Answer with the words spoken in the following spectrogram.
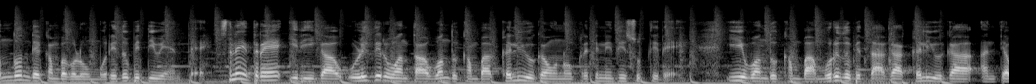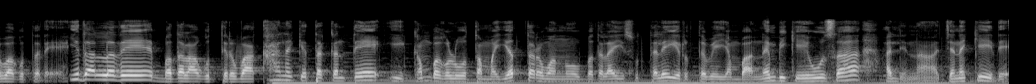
ಒಂದೊಂದೇ ಕಂಬಗಳು ಮುರಿದು ಬಿದ್ದಿವೆಯಂತೆ ಸ್ನೇಹಿತರೆ, ಇದೀಗ ಉಳಿದಿರುವಂತಹ ಒಂದು ಕಂಬ ಕಲಿಯುಗವನ್ನು ಪ್ರತಿನಿಧಿಸುತ್ತಿದೆ. ಈ ಒಂದು ಕಂಬ ಮುರಿದು ಬಿದ್ದಾಗ ಕಲಿಯುಗ ಅಂತ್ಯವಾಗುತ್ತದೆ. ಇದಲ್ಲದೆ ಬದಲಾಗುತ್ತಿರುವ ಕಾಲಕ್ಕೆ ತಕ್ಕಂತೆ ಈ ಕಂಬಗಳು ತಮ್ಮ ಎತ್ತರವನ್ನು ಬದಲಾಯಿಸುತ್ತಲೇ ಇರುತ್ತವೆ ಎಂಬ ನಂಬಿಕೆಯೂ ಸಹ ಅಲ್ಲಿನ ಜನಕ್ಕೆ ಇದೆ.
